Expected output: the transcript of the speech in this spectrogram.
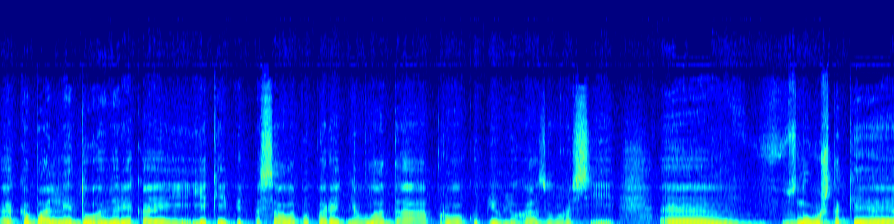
е, кабальний договір, який, який підписала попередня влада про купівлю газу в Росії. Е, Знову ж таки,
